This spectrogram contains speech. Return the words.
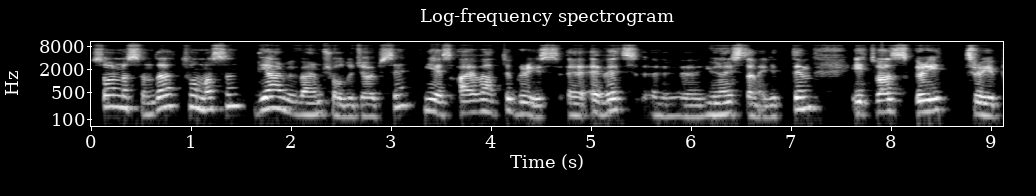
Sonrasında Thomas'ın diğer bir vermiş olduğu cevap ise Yes, I went to Greece. E, evet, e, Yunanistan'a gittim. It was great trip.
